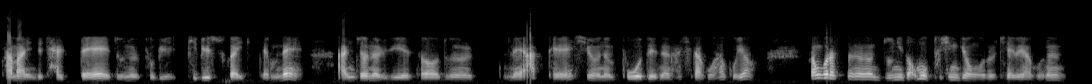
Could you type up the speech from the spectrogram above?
다만 이제 잘 때 눈을 비빌, 비빌 수가 있기 때문에 안전을 위해서 눈을 내 앞에 씌우는 보호대는 하시라고 하고요. 선글라스는 눈이 너무 부신 경우를 제외하고는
